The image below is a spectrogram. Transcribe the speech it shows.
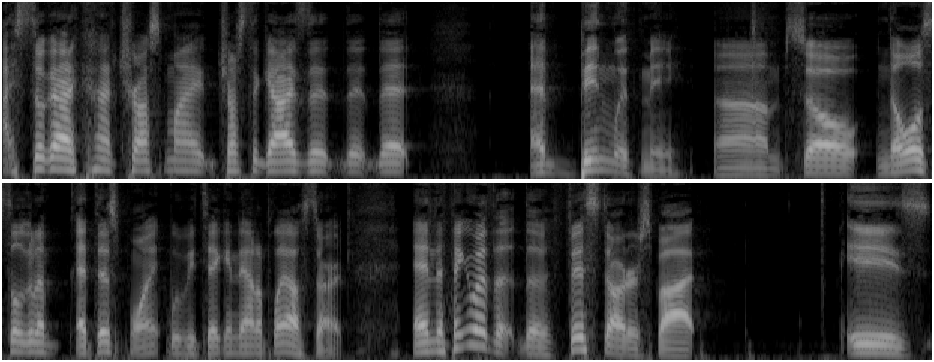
I still gotta kind of trust my trust the guys that that, that have been with me. Um, so Nola's still gonna at this point will be taking down a playoff start. And the thing about the the fifth starter spot is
